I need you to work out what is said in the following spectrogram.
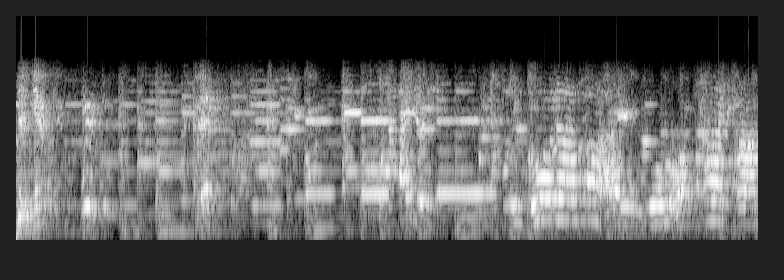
เย็บเย็บเย็บไปดูดิตัวเราไปอยู่หัวใจทาง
